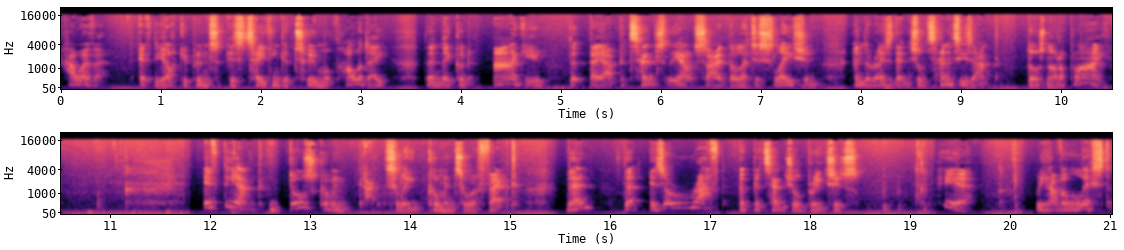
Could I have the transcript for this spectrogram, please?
However, if the occupant is taking a two month holiday, then they could argue that they are potentially outside the legislation and the Residential Tenancies Act does not apply. If the Act does come in, actually come into effect, then there is a raft of potential breaches. Here, we have a list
